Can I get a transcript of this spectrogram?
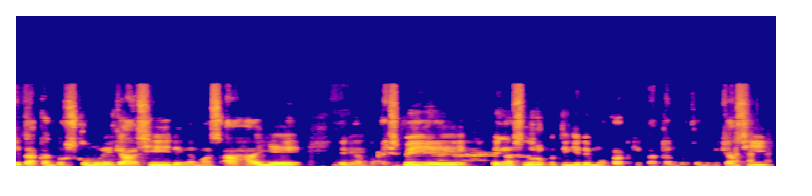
kita akan terus komunikasi dengan Mas Ahaye, dengan Pak SBY, dengan seluruh petinggi Demokrat kita akan berkomunikasi.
